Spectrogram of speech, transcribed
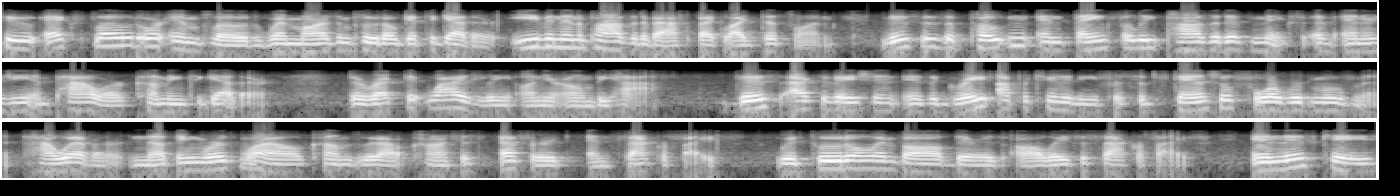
to explode or implode when Mars and Pluto get together, even in a positive aspect like this one. This is a potent and thankfully positive mix of energy and power coming together. Direct it wisely on your own behalf. This activation is a great opportunity for substantial forward movement. However, nothing worthwhile comes without conscious effort and sacrifice. With Pluto involved, there is always a sacrifice. In this case,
